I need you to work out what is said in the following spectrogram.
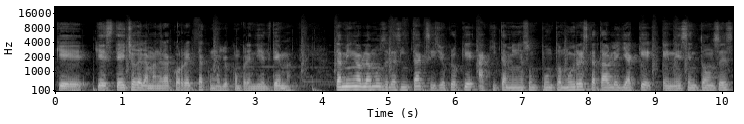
que, esté hecho de la manera correcta como yo comprendí el tema. También hablamos de la sintaxis. Yo creo que aquí también es un punto muy rescatable ya que en ese entonces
